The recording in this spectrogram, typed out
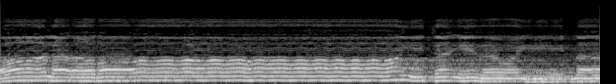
قال أرأيت إذا وينا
